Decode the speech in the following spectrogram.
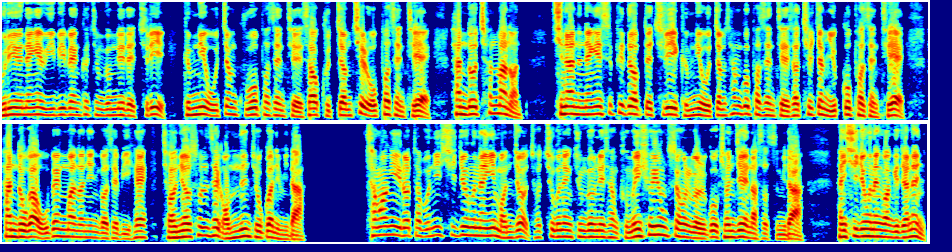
우리은행의 위비뱅크 중금리 대출이 금리 5.95%에서 9.75%에 한도 1천만 원, 신한은행의 스피드업 대출이 금리 5.39%에서 7.69%에 한도가 500만 원인 것에 비해 전혀 손색 없는 조건입니다. 상황이 이렇다 보니 시중은행이 먼저 저축은행 중금리 상품의 효용성을 걸고 견제에 나섰습니다. 한 시중은행 관계자는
